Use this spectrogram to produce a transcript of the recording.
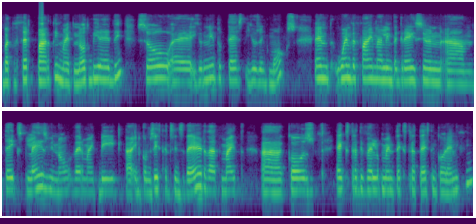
but the third party might not be ready. So uh, you need to test using mocks. And when the final integration um, takes place you know there might be uh, inconsistencies there that might uh, cause extra development extra testing or anything.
